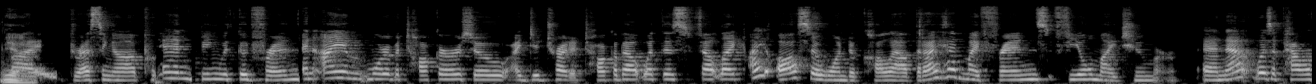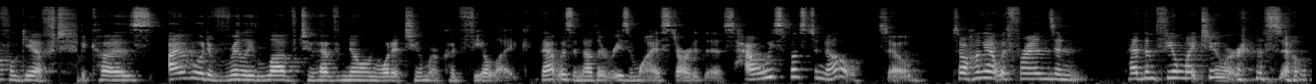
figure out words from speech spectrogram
yeah. by dressing up and being with good friends. And I am more of a talker, so I did try to talk about what this felt like. I also wanted to call out that I had my friends feel my tumor. And that was a powerful gift because I would have really loved to have known what a tumor could feel like. That was another reason why I started this. How are we supposed to know? So, so I hung out with friends and had them feel my tumor. so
